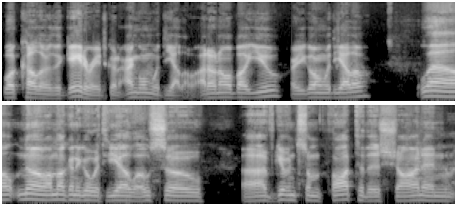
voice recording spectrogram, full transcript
what color the Gatorade's going. To, I'm going with yellow. I don't know about you. Are you going with yellow? Well, no, I'm not going to go with yellow. So uh, I've given some thought to this, Sean, and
